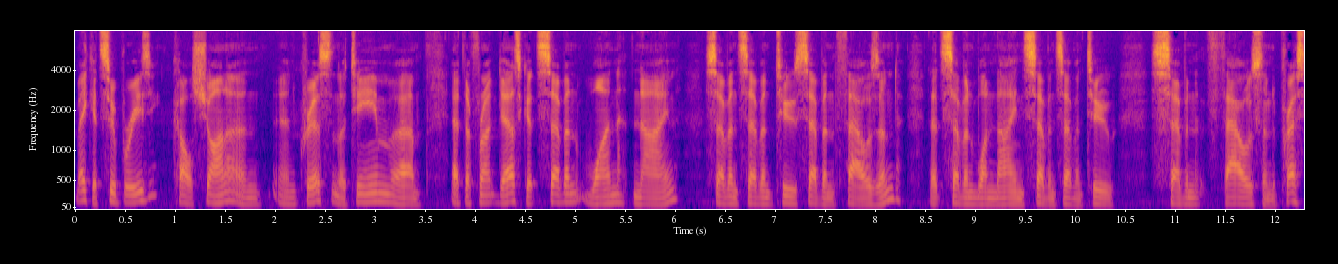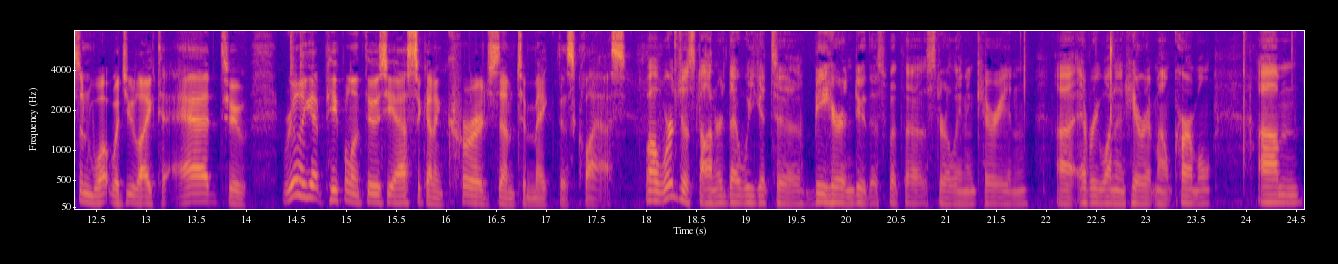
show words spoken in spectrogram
make it super easy. Call Shauna and, and Chris and the team um, at the front desk at 719 772 7000. That's 719 772 7000. Preston, what would you like to add to really get people enthusiastic and encourage them to make this class? Well, we're just honored that we get to be here and do this with uh, Sterling and Carrie and uh, everyone in here at Mount Carmel. Um,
